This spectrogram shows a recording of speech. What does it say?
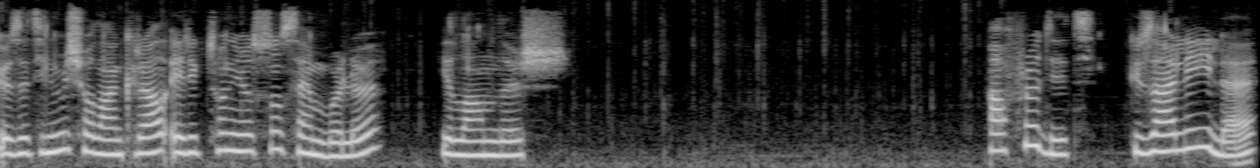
gözetilmiş olan Kral Eriktonios'un sembolü yılandır. Afrodit, güzelliğiyle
